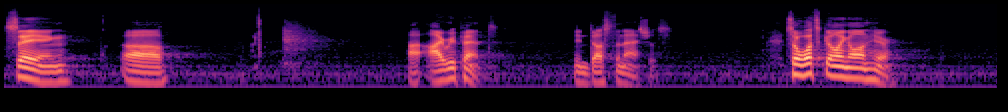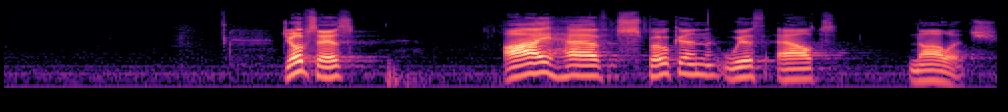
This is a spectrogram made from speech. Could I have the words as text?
saying, uh, I, I repent in dust and ashes. So, what's going on here? Job says, I have spoken without knowledge.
